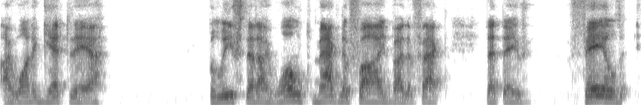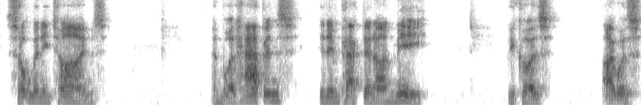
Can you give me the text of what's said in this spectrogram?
I want to get there, belief that I won't, magnified by the fact that they've failed so many times. And what happens, it impacted on me because I was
